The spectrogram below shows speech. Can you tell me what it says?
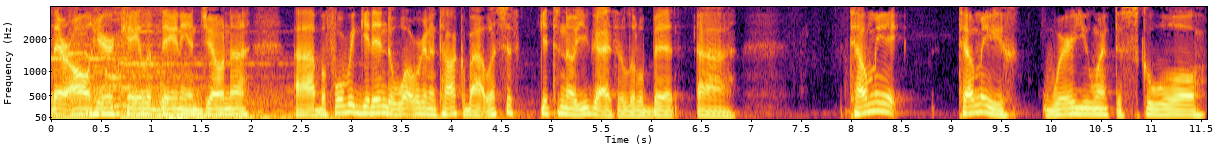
They're all here Caleb, Danny, and Jonah. Uh, before we get into what we're going to talk about, let's just get to know you guys a little bit. Uh, tell me, tell me where you went to school,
